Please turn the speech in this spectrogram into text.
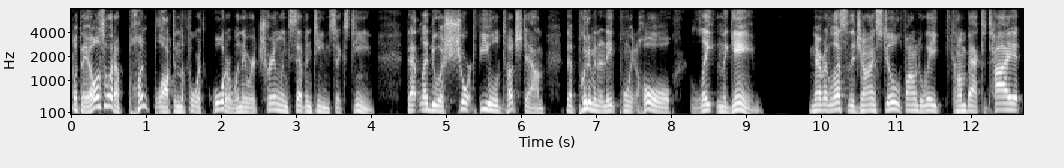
but they also had a punt blocked in the fourth quarter when they were trailing 17-16. That led to a short field touchdown that put him in an 8-point hole late in the game. Nevertheless, the Giants still found a way to come back to tie it.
